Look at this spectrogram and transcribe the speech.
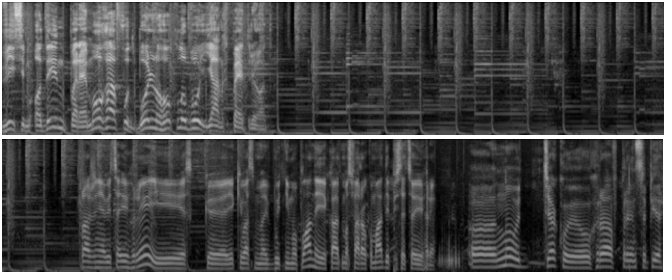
8-1 перемога футбольного клубу Янг Петріот. Враження від цієї гри і які у вас майбутні плани, яка атмосфера команди після цієї гри? Е, ну, дякую. Гра, в принципі,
